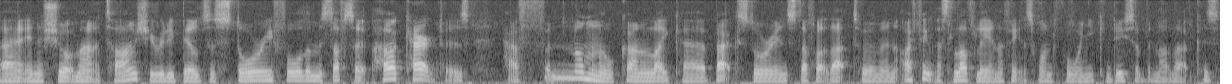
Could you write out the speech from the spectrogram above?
uh, in a short amount of time. She really builds a story for them and stuff. So her characters have phenomenal kind of like uh, backstory and stuff like that to them, and I think that's lovely, and I think it's wonderful when you can do something like that because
